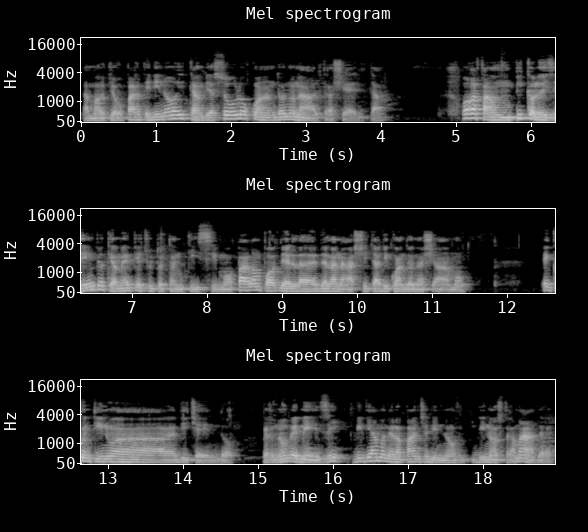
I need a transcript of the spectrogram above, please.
La maggior parte di noi cambia solo quando non ha altra scelta. Ora fa un piccolo esempio che a me è piaciuto tantissimo, parla un po' del, della nascita, di quando nasciamo e continua dicendo, per nove mesi viviamo nella pancia di, no- di nostra madre,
